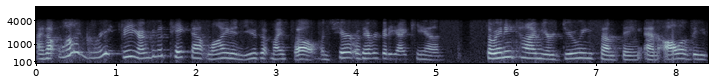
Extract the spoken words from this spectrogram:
I thought, what a great thing. I'm going to take that line and use it myself and share it with everybody I can. So anytime you're doing something and all of these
